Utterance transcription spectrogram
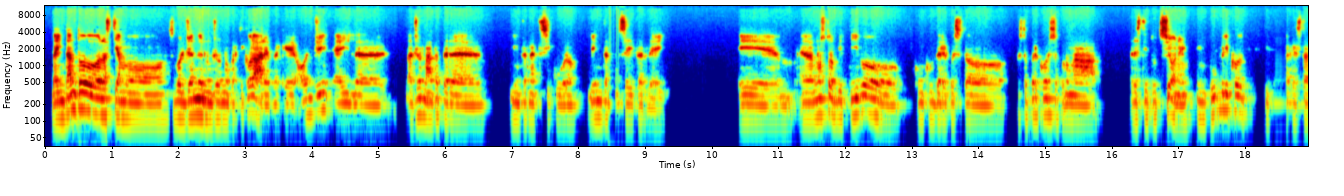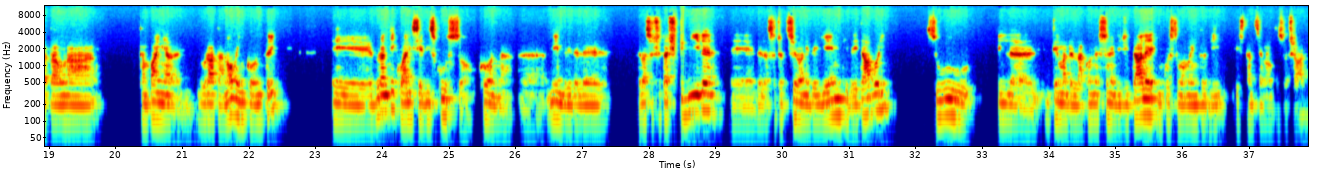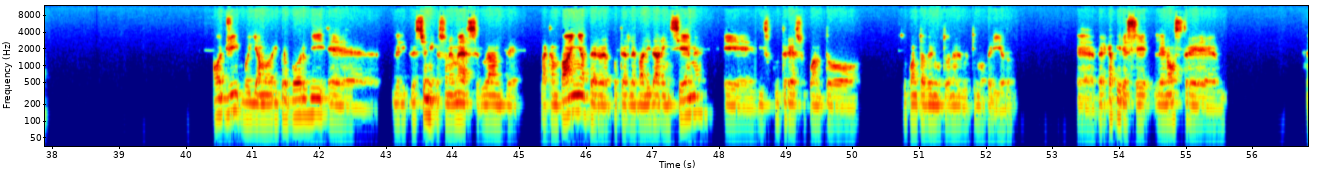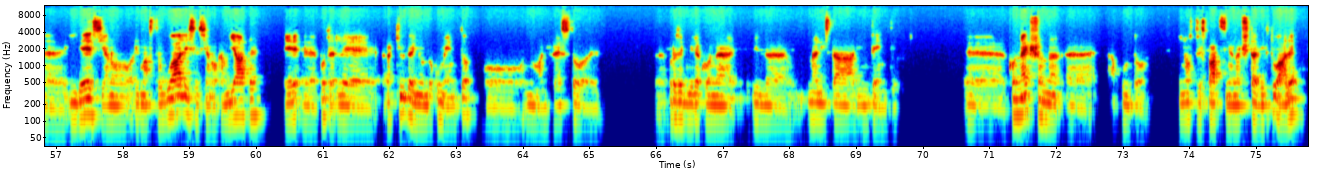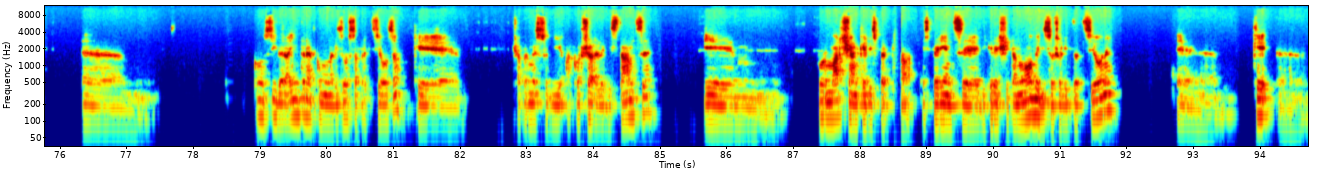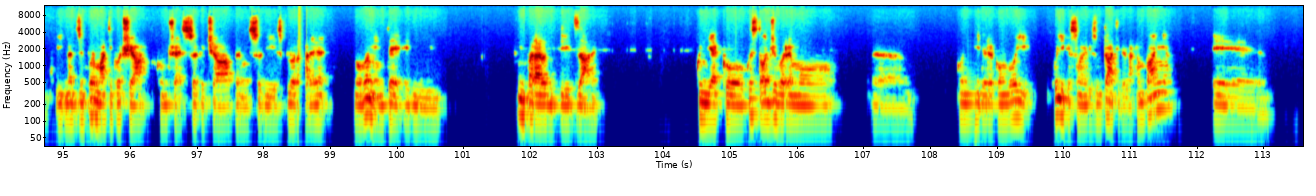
Beh, intanto la stiamo svolgendo in un giorno particolare perché oggi è il, la giornata per l'internet sicuro, l'Internet Safer Day. E era il nostro obiettivo concludere questo, questo percorso con una restituzione in pubblico che è stata una campagna durata nove incontri durante i quali si è discusso con eh, membri delle, della società civile, eh, delle associazioni, degli enti, dei tavoli su il, il, tema della connessione digitale in questo momento di distanziamento sociale. Oggi vogliamo riproporvi eh, le riflessioni che sono emerse durante la campagna per poterle validare insieme e discutere su quanto, su quanto avvenuto nell'ultimo periodo eh, per capire se le nostre eh, idee siano rimaste uguali, se siano cambiate e eh, poterle racchiudere in un documento o in un manifesto e eh, proseguire con il, una lista di intenti. Eh, connection, eh, appunto, i nostri spazi nella città virtuale, ehm, considera internet come una risorsa preziosa che ci ha permesso di accorciare le distanze e mh, formarci anche rispetto a esperienze di crescita nuove, di socializzazione, eh, che eh, il mezzo informatico ci ha concesso e che ci ha permesso di esplorare nuovamente e di imparare ad utilizzare. Quindi ecco, quest'oggi vorremmo eh, condividere con voi quelli che sono i risultati della campagna e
